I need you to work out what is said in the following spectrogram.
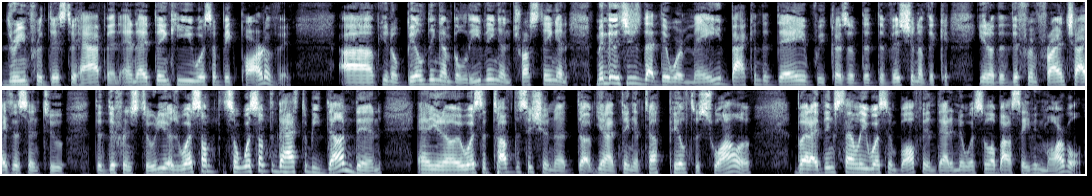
dream for this to happen. And i think he was a big part of it uh, you know, building and believing and trusting, and many decisions that they were made back in the day because of the division of the, you know, the different franchises into the different studios was something. So was something that has to be done then, and you know, it was a tough decision. A, you know, I think a tough pill to swallow, but I think Stan Lee was involved in that, and it was all about saving Marvel.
